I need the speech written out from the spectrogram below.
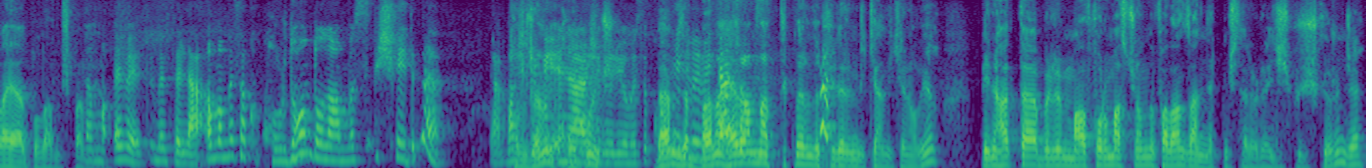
Bayağı dolanmış bana. Tamam, evet mesela ama mesela kordon dolanması bir şey değil mi? Yani başka canım, bir enerji korkunç. veriyor mesela. Ben bize bana her çok- anlattıklarında tüylerim diken diken oluyor. Beni hatta böyle malformasyonlu falan zannetmişler öyle eciş bücüş görünce.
